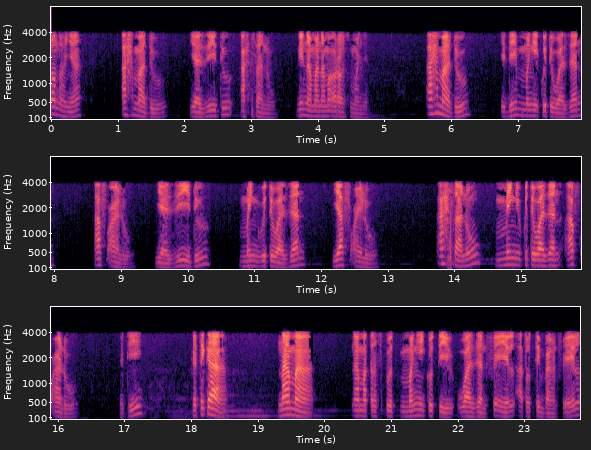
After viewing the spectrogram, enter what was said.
Contohnya, Ahmadu, Yazidu, Ahsanu. Ini nama-nama orang semuanya. Ahmadu ini mengikuti wazan af'alu. Yazidu mengikuti wazan yaf'ilu. Ahsanu mengikuti wazan af'alu. Jadi ketika nama nama tersebut mengikuti wazan fi'il atau timbangan fi'il,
